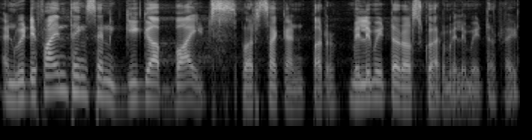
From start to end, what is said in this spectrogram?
And we define things in gigabytes per second, per millimeter or square millimeter, right?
